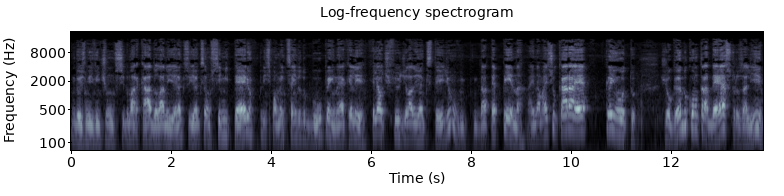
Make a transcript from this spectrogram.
em 2021 sido marcado lá no Yankees. O Yankees é um cemitério, principalmente saindo do bullpen, né? Aquele, aquele outfield lá do Yankee Stadium dá até pena, ainda mais se o cara é canhoto. Jogando contra destros ali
